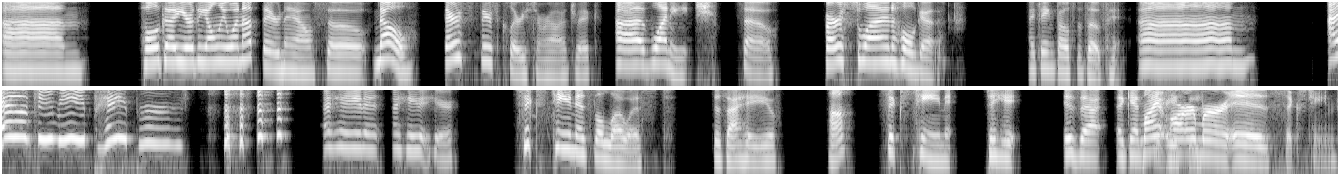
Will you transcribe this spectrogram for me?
Um, Holga, you're the only one up there now. So no, there's there's Clarice and Roderick. Uh, one each. So first one, Holga. I think both of those hit. Um, I don't do me papers. I hate it. I hate it here. Sixteen is the lowest. Does that hit you? Huh? Sixteen to hit. Is that against My your AC? armor is 16.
